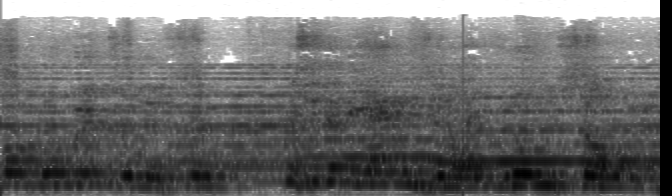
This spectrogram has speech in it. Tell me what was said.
work for this. This is at the end, tonight. know, you can only start with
